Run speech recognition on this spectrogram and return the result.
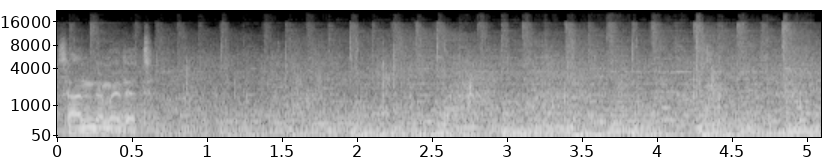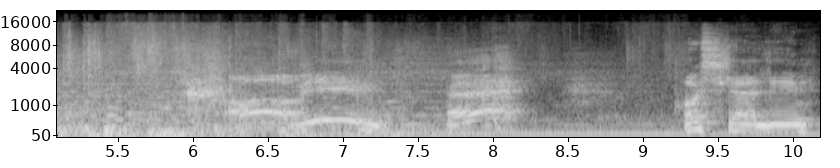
Sen de medet. He? Hoş geldin.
